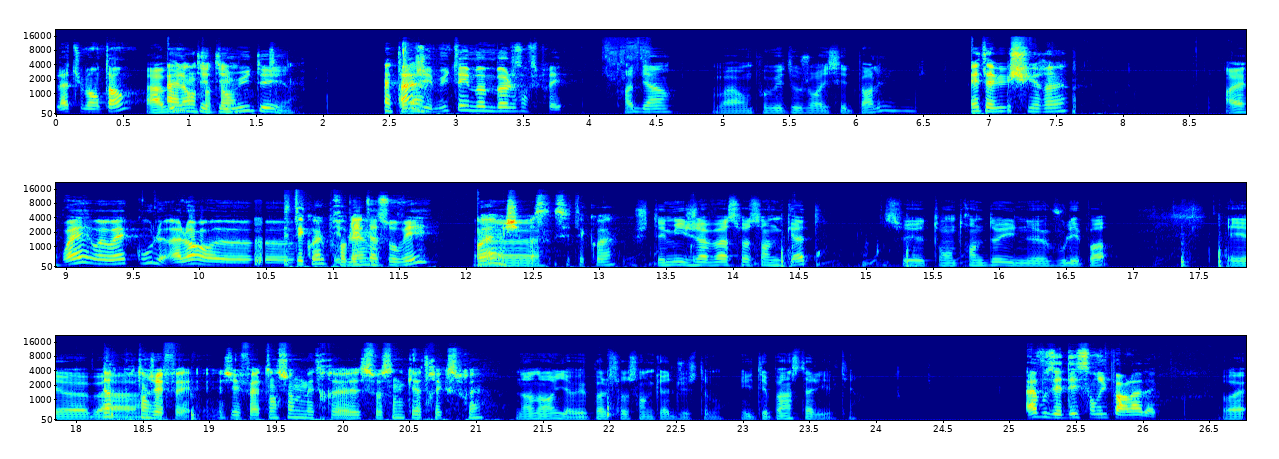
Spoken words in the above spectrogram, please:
Là, tu m'entends? Ah Ah, oui, on t'étais muté. Ah, Ah, j'ai muté Mumble sans exprès. Très bien. Bah, on pouvait toujours essayer de parler. Eh, t'as vu, je suis re. Ouais, ouais, ouais, cool. Alors, euh, C'était quoi le Epi problème t'a sauvé Ouais, mais je sais Euh, pas, c'était quoi Je t'ai mis Java 64. Parce que ton 32, il ne voulait pas. Et euh, Ah, bah. pourtant, j'ai fait, j'ai fait attention de mettre euh, 64 exprès. Non, non, il n'y avait pas le 64 justement. Il était pas installé le tien. Ah, vous êtes descendu par là, d'accord. Ouais,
